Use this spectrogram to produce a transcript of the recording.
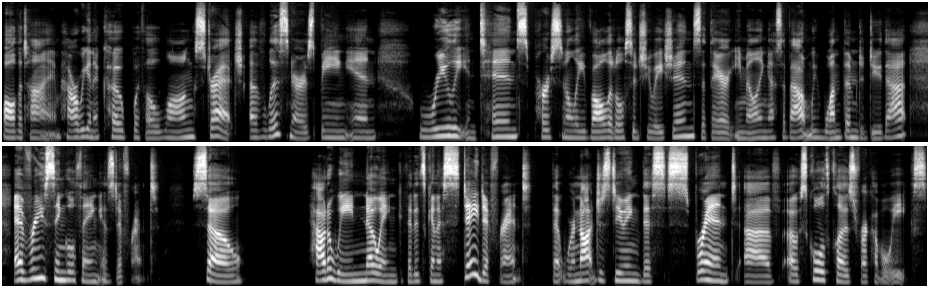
all the time? How are we going to cope with a long stretch of listeners being in really intense, personally volatile situations that they're emailing us about, and we want them to do that. Every single thing is different. So, how do we, knowing that it's going to stay different, that we're not just doing this sprint of, oh, school's closed for a couple weeks?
